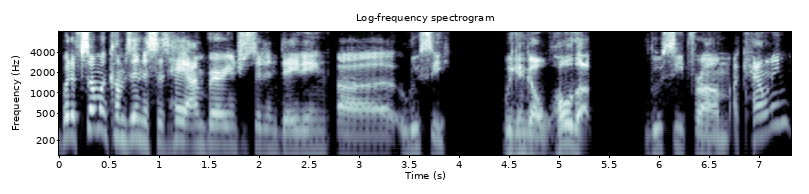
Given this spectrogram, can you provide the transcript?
but if someone comes in and says hey i'm very interested in dating uh lucy we can go hold up. Lucy from accounting?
